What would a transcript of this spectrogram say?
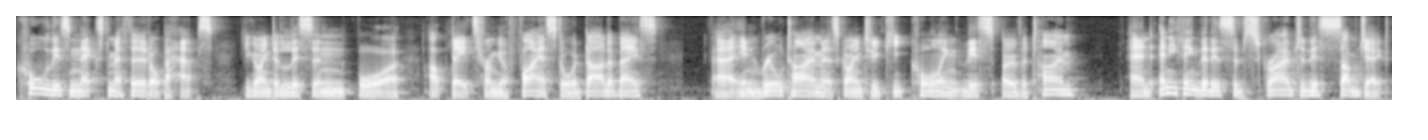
call this next method, or perhaps you're going to listen for updates from your Firestore database uh, in real time, and it's going to keep calling this over time. And anything that is subscribed to this subject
